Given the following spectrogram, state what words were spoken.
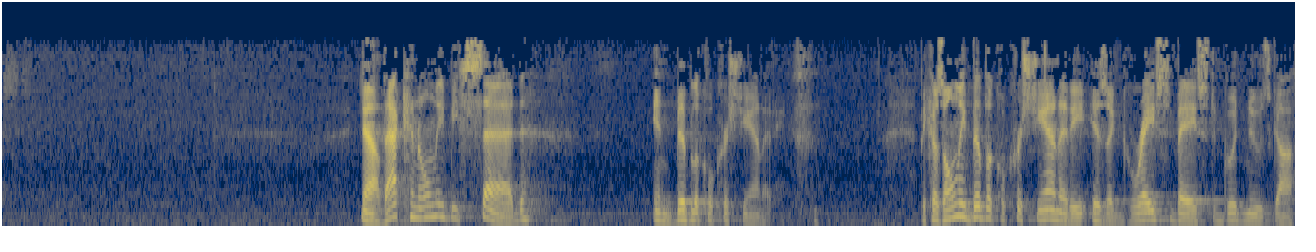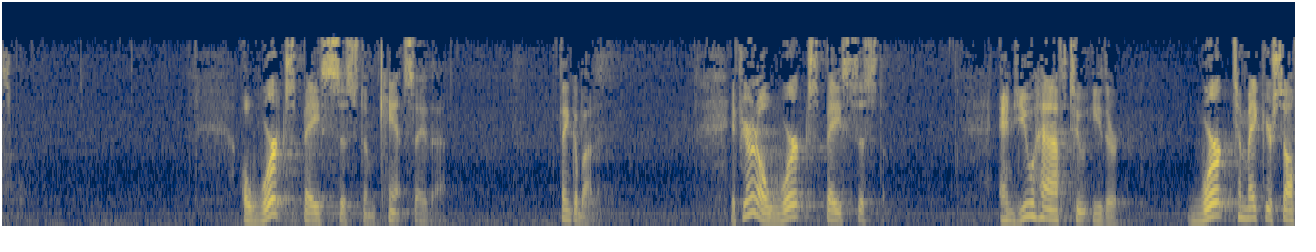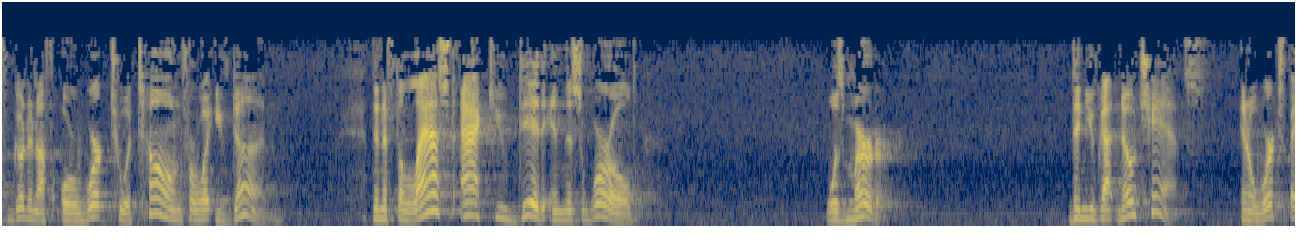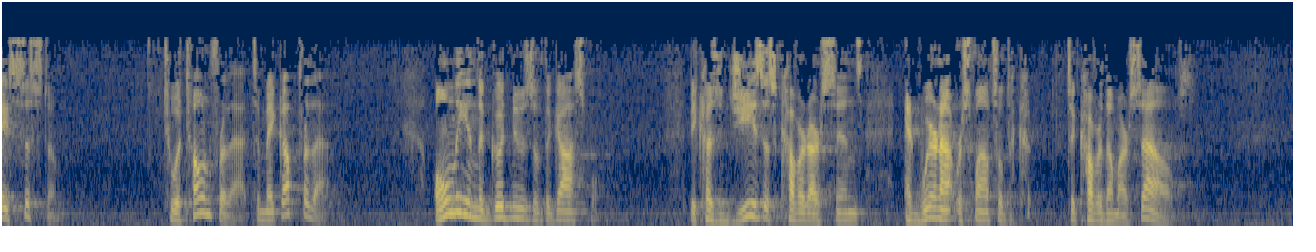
Now, that can only be said in biblical Christianity. because only biblical Christianity is a grace-based good news gospel. A works-based system can't say that. Think about it. If you're in a works-based system and you have to either work to make yourself good enough or work to atone for what you've done, then if the last act you did in this world was murder, then you've got no chance in a works-based system to atone for that, to make up for that. Only in the good news of the gospel. Because Jesus covered our sins and we're not responsible to, to cover them ourselves.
